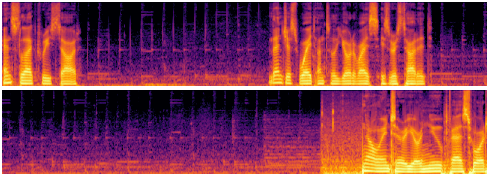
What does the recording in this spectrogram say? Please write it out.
and select restart. Then just wait until your device is restarted. Now enter your new password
